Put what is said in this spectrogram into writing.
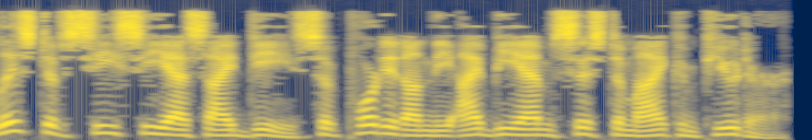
List of CCS IDs supported on the IBM System I computer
